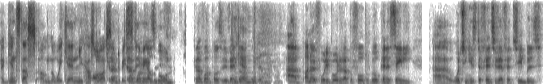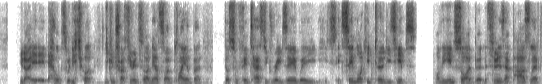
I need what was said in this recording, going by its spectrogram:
against us on the weekend. Newcastle Oh, Knights seem to be can I have steaming up the positive? board. Can I have one positive? And uh, I know Forty brought it up before, but Will Penisini, uh, watching his defensive efforts, he was, you know, it, it helps when you got you can trust your inside and outside player. But there was some fantastic reads there where he, he it seemed like he turned his hips on the inside, but as soon as that pass left,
